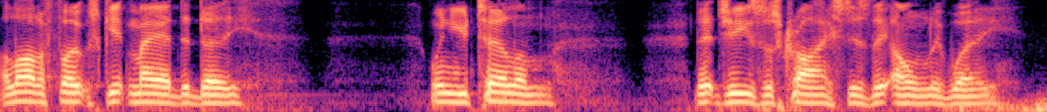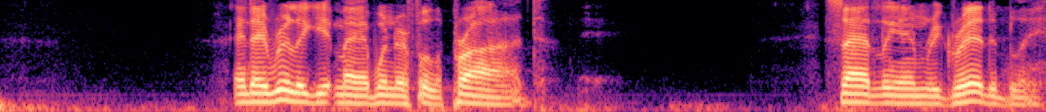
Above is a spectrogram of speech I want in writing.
A lot of folks get mad today when you tell them that Jesus Christ is the only way. And they really get mad when they're full of pride. Sadly and regrettably,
